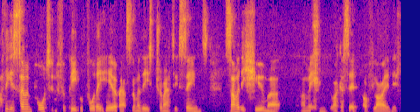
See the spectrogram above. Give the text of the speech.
I think it's so important for people before they hear about some of these traumatic scenes some of the humor, I mean, like I said offline, if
